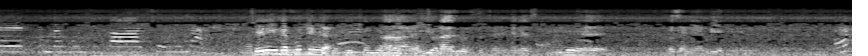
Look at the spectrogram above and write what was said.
eh, tumevunjika cheni nane. Cheni imevunjika. Ah, hiyo lazima tutatengeneza. Eh. Sasa niambie ni nini? Eh?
